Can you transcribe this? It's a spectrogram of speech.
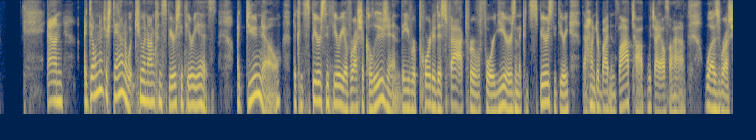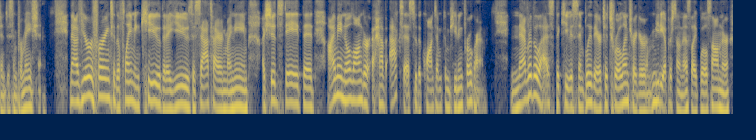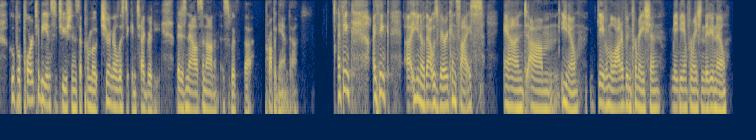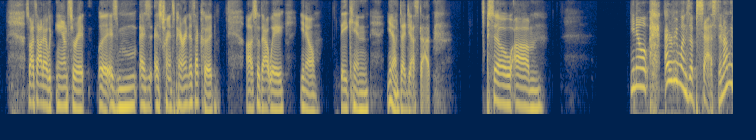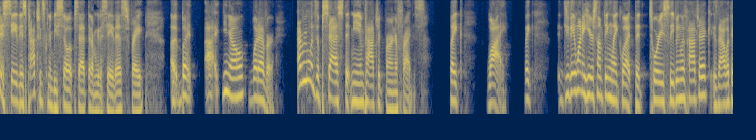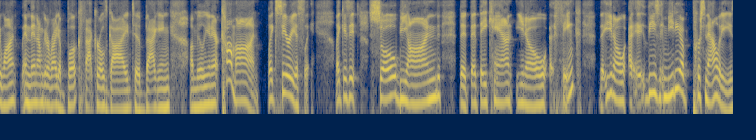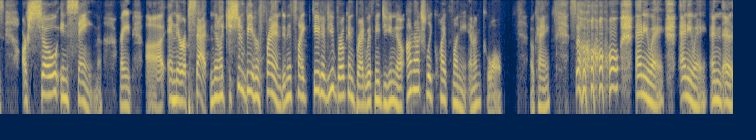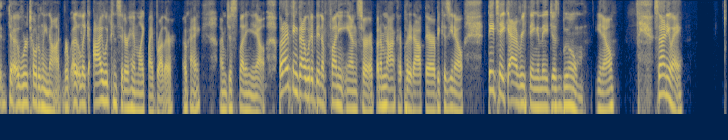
And I don't understand what QAnon conspiracy theory is. I do know the conspiracy theory of Russia collusion that you reported as fact for over four years, and the conspiracy theory that Hunter Biden's laptop, which I also have, was Russian disinformation. Now, if you're referring to the flaming Q that I use as satire in my name, I should state that I may no longer have access to the quantum computing program. Nevertheless, the Q is simply there to troll and trigger media personas like Will Sommer, who purport to be institutions that promote journalistic integrity that is now synonymous with uh, propaganda. I think, I think, uh, you know, that was very concise and, um, you know, gave him a lot of information, maybe information they didn't know. So I thought I would answer it uh, as as as transparent as I could, uh, so that way, you know, they can, you know, digest that. So, um, you know, everyone's obsessed, and I'm going to say this. Patrick's going to be so upset that I'm going to say this, right? Uh, but uh, you know, whatever. Everyone's obsessed that me and Patrick Byrne are friends. Like, why? Like, do they want to hear something like what that Tore's sleeping with Patrick? Is that what they want? And then I'm going to write a book, Fat Girl's Guide to Bagging a Millionaire. Come on. Like seriously, like is it so beyond that that they can't, you know, think that you know these media personalities are so insane, right? Uh, and they're upset and they're like, you shouldn't be her friend, and it's like, dude, have you broken bread with me? Do you know I'm actually quite funny and I'm cool. Okay. So anyway, anyway, and uh, we're totally not. We're, uh, like I would consider him like my brother. Okay. I'm just letting you know. But I think that would have been a funny answer, but I'm not going to put it out there because, you know, they take everything and they just boom, you know? So anyway,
